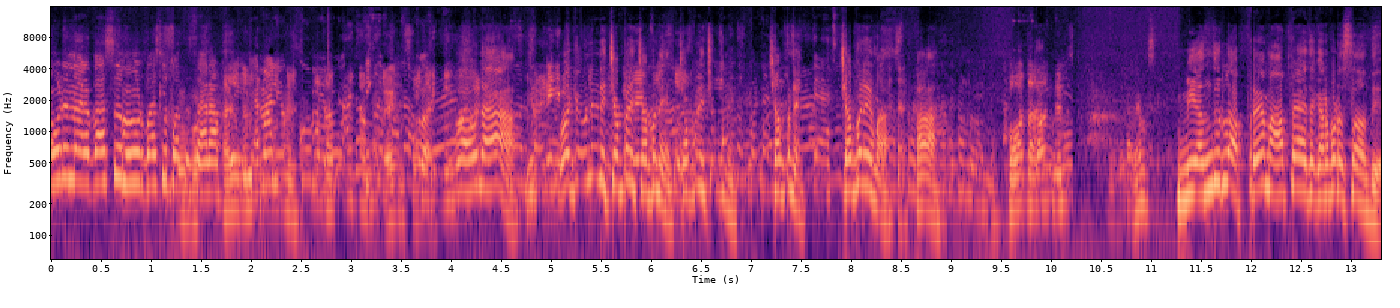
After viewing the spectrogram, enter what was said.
మూడున్నర బస్సు మూడు బస్సులు పోతుంది సార్. అప్పుడు జనాలు ఎక్కువ మేము దిక్కుపోతాము. అవునా? ఓకే ఉండండి చెప్పండి చెప్పండి చెప్పండి చెప్పండి చెప్పండి చెప్పండిమా మీ అందరిలో ప్రేమ ఆప్యాయత కనపడుస్తా ఉంది.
